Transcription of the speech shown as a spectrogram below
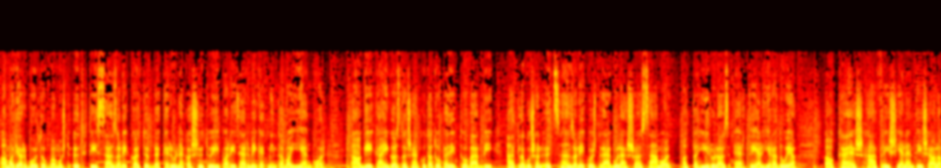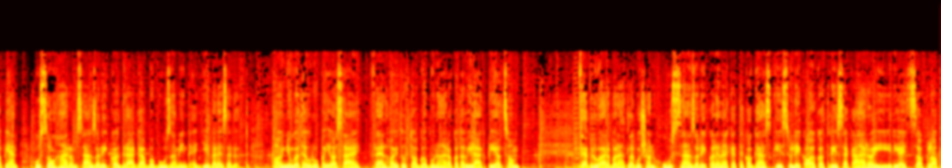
A magyar boltokban most 5-10%-kal többe kerülnek a sütőipari termékek, mint tavaly ilyenkor. A GKI gazdaságkutató pedig további átlagosan 5%-os drágulással számol, adta hírül az RTL híradója. A KSH friss jelentése alapján 23%-kal drágább a búza, mint egy évvel ezelőtt. A nyugat-európai asszály felhajtotta a gabonárakat a világpiacon. Februárban átlagosan 20%-kal emelkedtek a gázkészülék alkatrészek árai, írja egy szaklap.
